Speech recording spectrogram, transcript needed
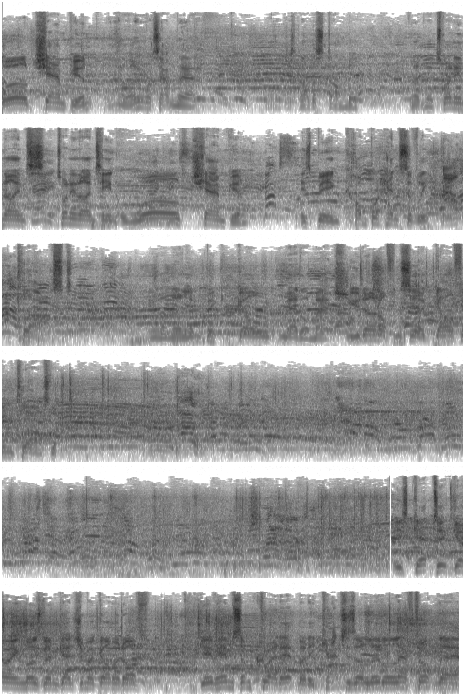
world champion. Hello, what's happened there? Oh, just another stumble. But the 2019, 2019 world champion is being comprehensively outclassed in an Olympic gold medal match. You don't often see a golfing class like He's kept it going, Muslim Gadzhimagomedov. Give him some credit, but he catches a little left hook there,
